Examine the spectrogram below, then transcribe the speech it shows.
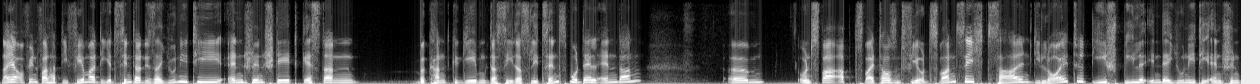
naja, auf jeden Fall hat die Firma, die jetzt hinter dieser Unity Engine steht, gestern bekannt gegeben, dass sie das Lizenzmodell ändern. Ähm, Und zwar ab 2024 zahlen die Leute, die Spiele in der Unity Engine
